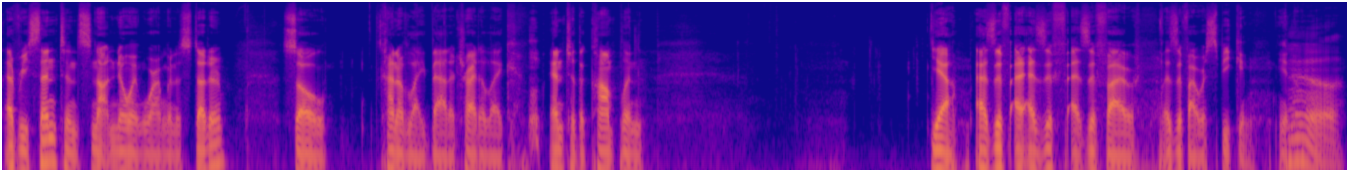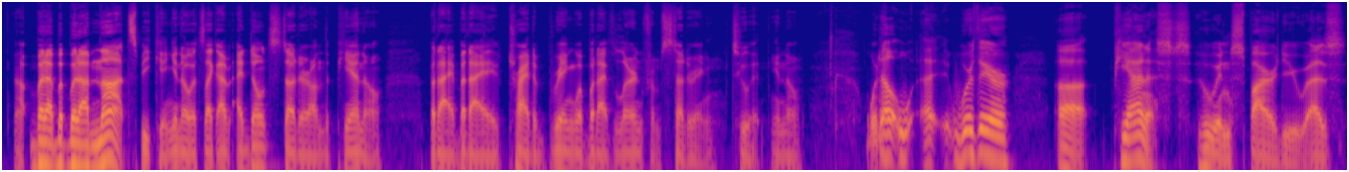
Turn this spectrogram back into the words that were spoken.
every sentence not knowing where I'm going to stutter. So kind of like that I try to like enter the Compline yeah, as if as if as if I as if I were speaking, you know. Yeah. Uh, but I, but but I'm not speaking. You know, it's like I, I don't stutter on the piano, but I but I try to bring what, what I've learned from stuttering to it. You know. What else? Uh, were there uh, pianists who inspired you as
